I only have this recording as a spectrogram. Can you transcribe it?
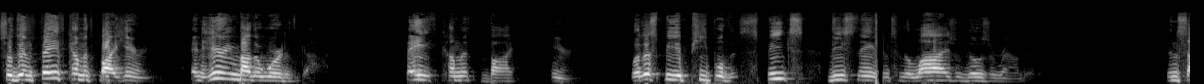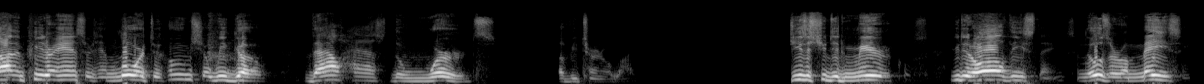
So then faith cometh by hearing, and hearing by the word of God. faith cometh by hearing. Let us be a people that speaks these things into the lives of those around us. Then Simon Peter answered him, Lord, to whom shall we go? Thou hast the words of eternal life. Jesus, you did miracles. You did all these things, and those are amazing.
